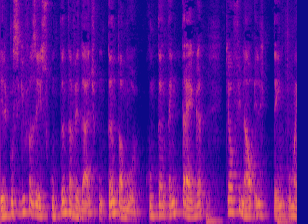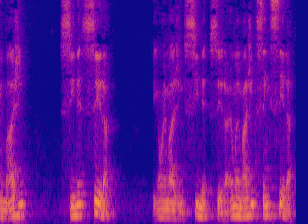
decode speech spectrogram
E ele conseguiu fazer isso com tanta verdade, com tanto amor, com tanta entrega, que ao final ele tem uma imagem cera. é uma imagem cera? É uma imagem sem cera.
